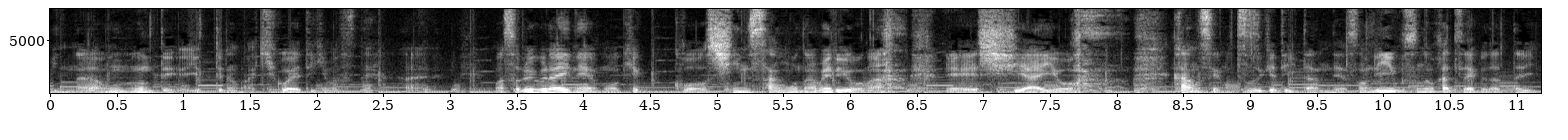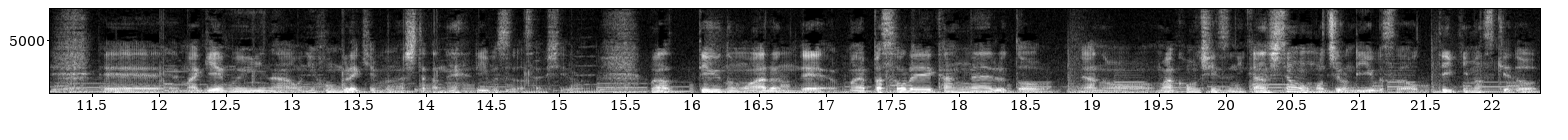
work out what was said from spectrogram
みんながうんうんって言ってるのが聞こえてきますね。はい。まあ、それぐらいねもう結構辛酸をなめるような えー、試合を観戦を続けていたんでそのリーブスの活躍だったり、えーまあ、ゲームウィナーを2本ぐらい決めましたかねリーブスが昨シーズン、まあ、っていうのもあるんで、まあ、やっぱそれ考えるとあの、まあ、今シーズンに関してももちろんリーブスは追っていきますけど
